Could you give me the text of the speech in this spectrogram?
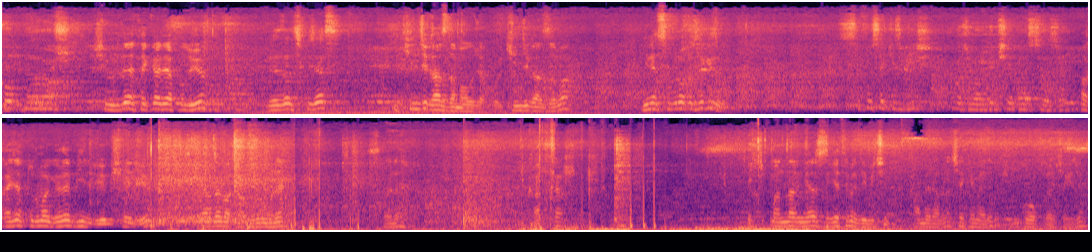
kopmuş. Şimdi de tekrar yapılıyor. Birazdan çıkacağız. İkinci gazlama olacak bu. İkinci gazlama. Yine 0.8 mi? 081 o civarda bir şey basacağız. Bakacak duruma göre 1 diyor, bir şey diyor. Biraz da bakalım durumu ne? Şöyle. Kanka. Ekipmanların yarısını getirmediğim için kameramla çekemedim. Şimdi GoPro'ya çekeceğim.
